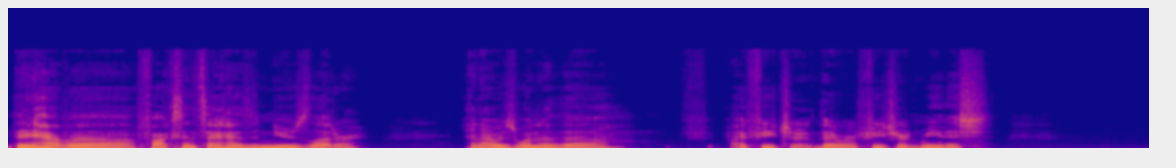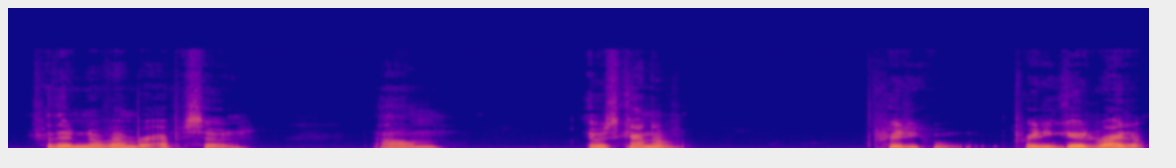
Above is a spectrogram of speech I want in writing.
They have a Fox Insight has a newsletter, and I was one of the I featured. They were featured me this for their November episode. Um, it was kind of pretty pretty good write up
